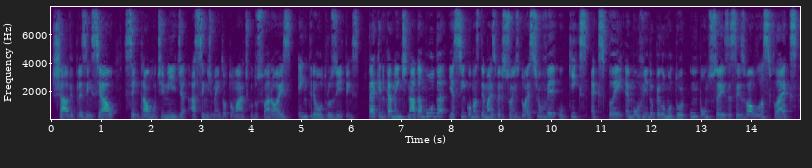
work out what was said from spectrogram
chave presencial, central multimídia, acendimento automático dos faróis, entre outros itens. Tecnicamente nada muda e assim como as demais versões do SUV, o Kicks X-Play é movido pelo motor 1.6 e 6 válvulas flex,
